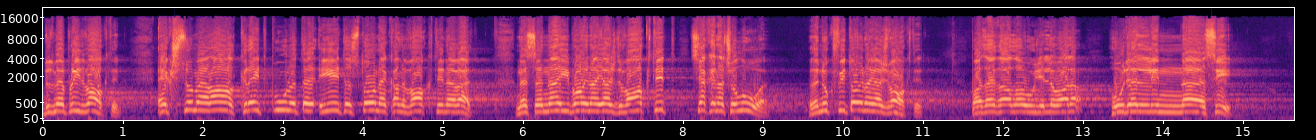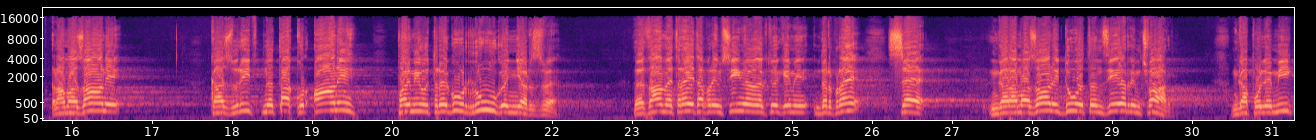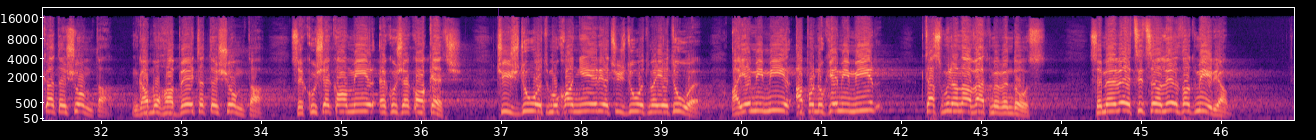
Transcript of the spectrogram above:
Duhet me prit vaktin E kështu me radhë krejt punët e jetës tonë e kanë vaktin e vet Nëse na i bojna jashtë vaktit S'ia kena qëllue Dhe nuk fitojna jashtë vaktit Pastaj tha Allahu xhelle ue ala Huden lin-nasi Ramazani Ka zbrit në ta Kurani Për me iu tregu rrugën njërzve Dhe thamë e treta prej mësimeve dhe këtu e kemi ndërpre se nga Ramazani duhet të nxjerrim çfarë nga polemikat e shumta, nga muhabetet e shumta, se kush e ka mirë e kush e ka keq, qysh duhet mu kan njeri e qysh duhet me jetue, a jemi mirë apo nuk jemi mirë, këta s'mujna na vetë me vendos, se me vetë secili thotë mirë jam.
